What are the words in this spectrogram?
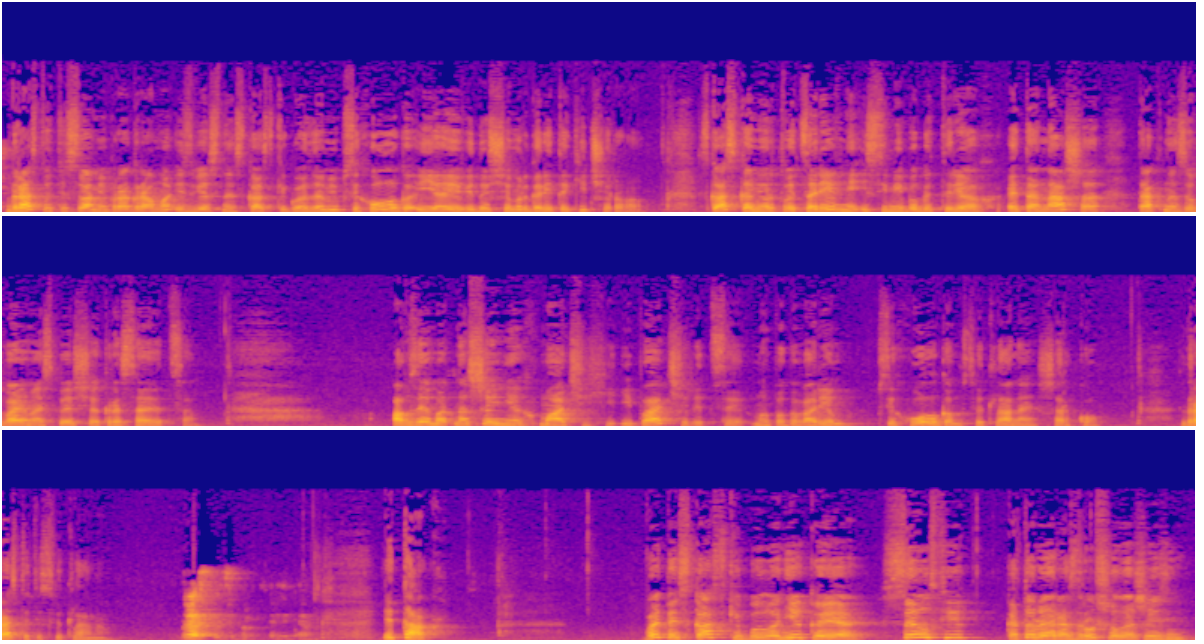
Здравствуйте, с вами программа «Известные сказки глазами психолога» и я ее ведущая Маргарита Кичерова. Сказка о мертвой царевне и семи богатырях – это наша так называемая спящая красавица. О взаимоотношениях мачехи и падчерицы мы поговорим с психологом Светланой Шарко. Здравствуйте, Светлана. Здравствуйте, Маргарита. Итак, в этой сказке было некое селфи, которое разрушило жизнь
